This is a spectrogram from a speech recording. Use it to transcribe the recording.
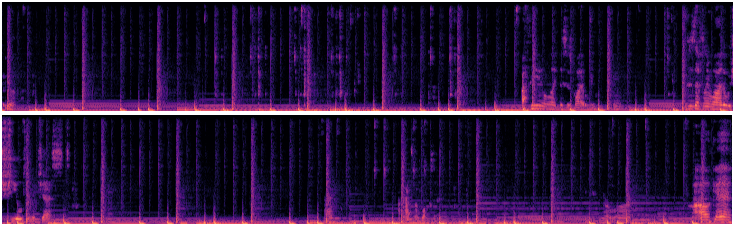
Yeah. I feel like this is vital. This is definitely why there was shields in the chest. There. Uh, okay.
